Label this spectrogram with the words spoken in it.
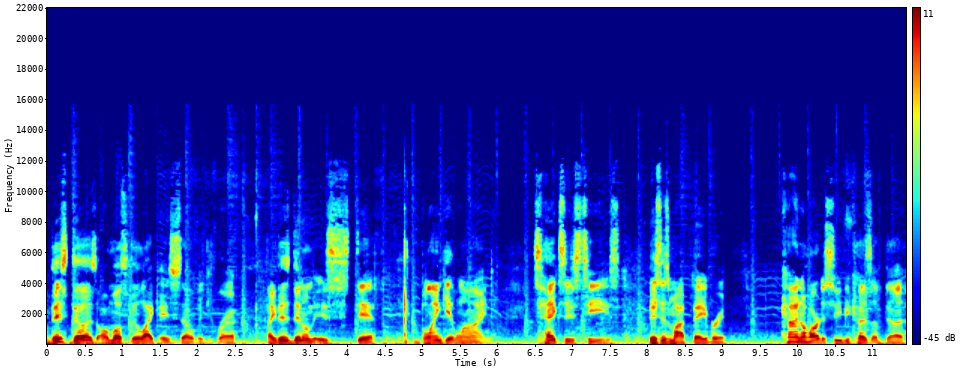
This does almost feel like a selvage, bruh. Like this denim is stiff, blanket lined, Texas tees. This is my favorite. Kind of hard to see because of the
